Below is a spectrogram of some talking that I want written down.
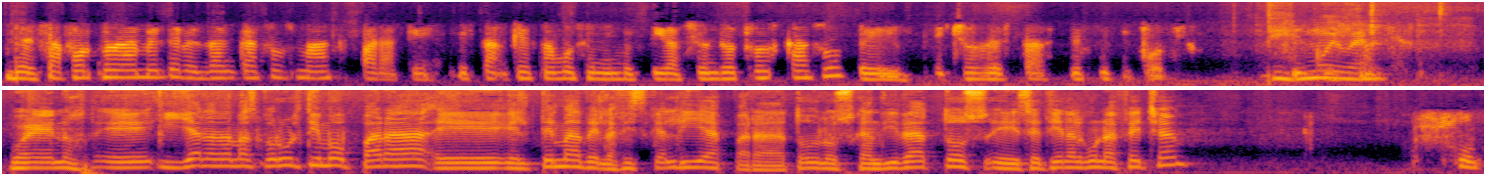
Desafortunadamente vendrán casos más para que están que estamos en investigación de otros casos de hechos de, estas, de este tipo de. muy bien. Bueno, eh, y ya nada más por último, para eh, el tema de la fiscalía, para todos los candidatos, eh, ¿se tiene alguna fecha? Sí,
